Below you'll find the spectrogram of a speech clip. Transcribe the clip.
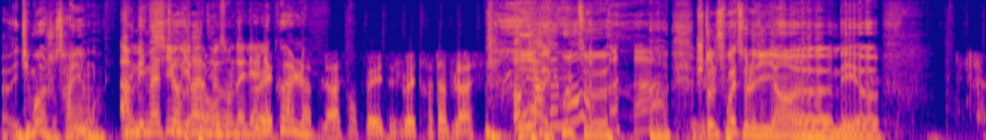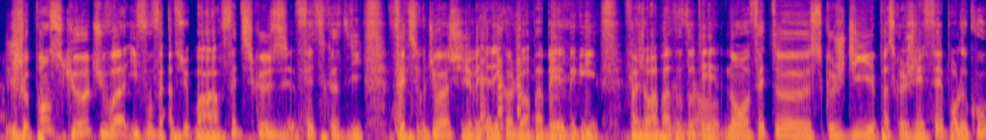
Bah dis-moi, j'en sais rien moi. Un métier où il n'y a pas besoin d'aller Je à vais être l'école. à ta place en fait, je vais être à ta place. Oh, écoute, euh, je te le souhaite, cela dit, hein, euh, mais euh, je pense que tu vois, il faut faire absolument. Bon, alors faites ce que faites ce que je dis. Faites, ce- tu vois, si j'avais été à l'école, j'aurais pas bé- bégayé. Enfin, j'aurais pas tototé. Non, faites euh, ce que je dis parce que j'ai fait pour le coup.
